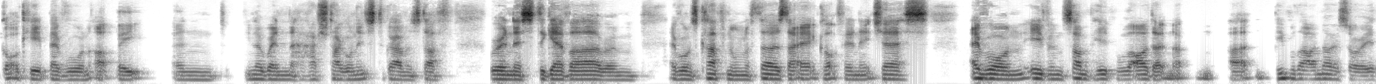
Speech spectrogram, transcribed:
got to keep everyone upbeat. And, you know, when the hashtag on Instagram and stuff, we're in this together and everyone's clapping on a Thursday at 8 o'clock for NHS. Everyone, even some people that I don't know, uh, people that I know, sorry,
